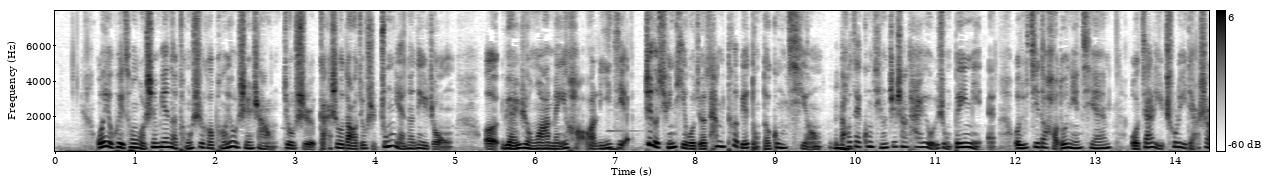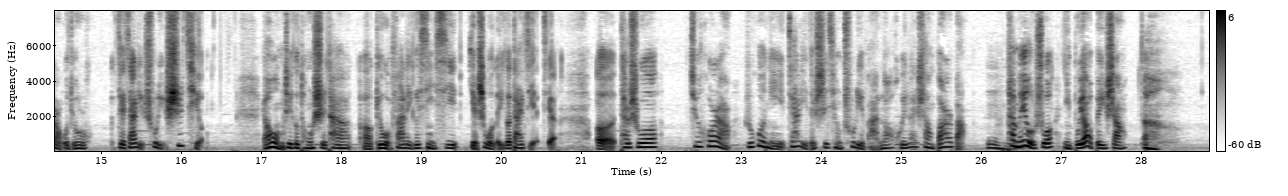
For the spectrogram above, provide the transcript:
我也会从我身边的同事和朋友身上，就是感受到就是中年的那种呃圆融啊、美好啊、理解这个群体。我觉得他们特别懂得共情，然后在共情之上，他还有一种悲悯。我就记得好多年前，我家里出了一点事儿，我就在家里处理事情。然后我们这个同事他呃给我发了一个信息，也是我的一个大姐姐，呃，她说俊辉啊，如果你家里的事情处理完了，回来上班吧。嗯，他没有说你不要悲伤啊。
